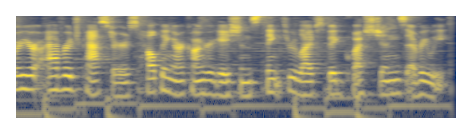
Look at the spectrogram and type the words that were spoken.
We're your average pastors helping our congregations think through life's big questions every week.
